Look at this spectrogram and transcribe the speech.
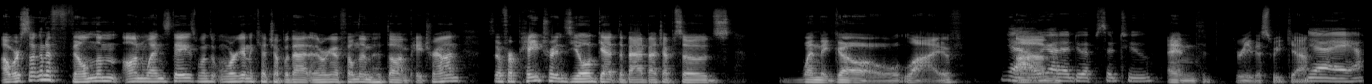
Uh, we're still gonna film them on Wednesdays. We're gonna catch up with that, and then we're gonna film them on Patreon. So for patrons, you'll get the Bad Batch episodes when they go live Yeah, Um, we gotta do episode two. and three this week yeah. Yeah, yeah,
